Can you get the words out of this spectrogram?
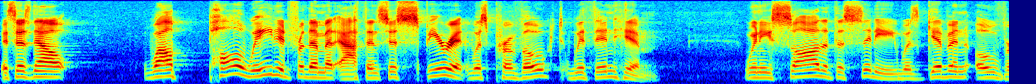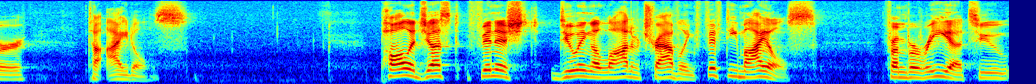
It says, Now, while Paul waited for them at Athens, his spirit was provoked within him when he saw that the city was given over to idols. Paul had just finished doing a lot of traveling, 50 miles from Berea to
